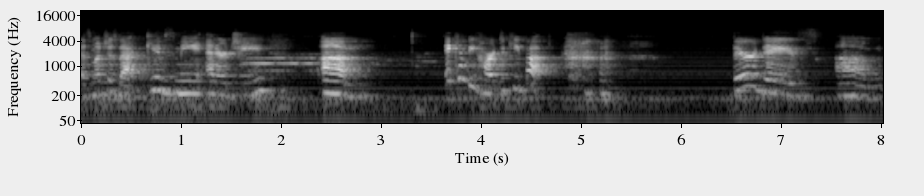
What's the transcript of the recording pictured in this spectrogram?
as much as that gives me energy, um, it can be hard to keep up. there are days, um,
